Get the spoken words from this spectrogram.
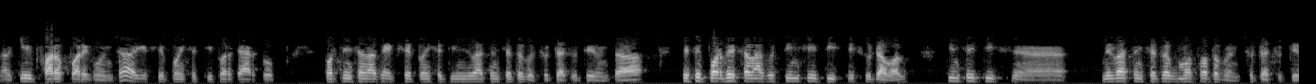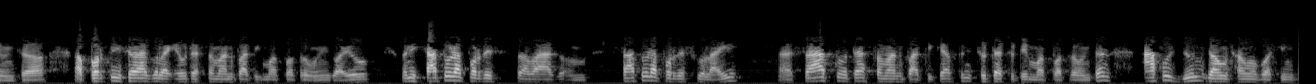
केही फरक परेको हुन्छ। एक सय पैँसठी प्रकारको प्रतिनिधि सभाको एक सय पैँसठी निर्वाचन क्षेत्रको छुट्टा छुट्टै हुन्छ। त्यस्तै प्रदेश सभाको तिन सय तिस त्यसको डबल। तिन सय तिस निर्वाचन क्षेत्रको मतपत्र पनि छुट्टा छुट्टै हुन्छ प्रतिनिधि सभाको लागि एउटा समानुपातिक मतपत्र हुने भयो। अनि सातवटा प्रदेश सभा सातवटा प्रदेशको लागि सातवटा समानुपातिका पनि छुट्टा छुट्टै मतपत्र हुन्छन्। आफू जुन गाउँठाउँमा बसिन्छ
